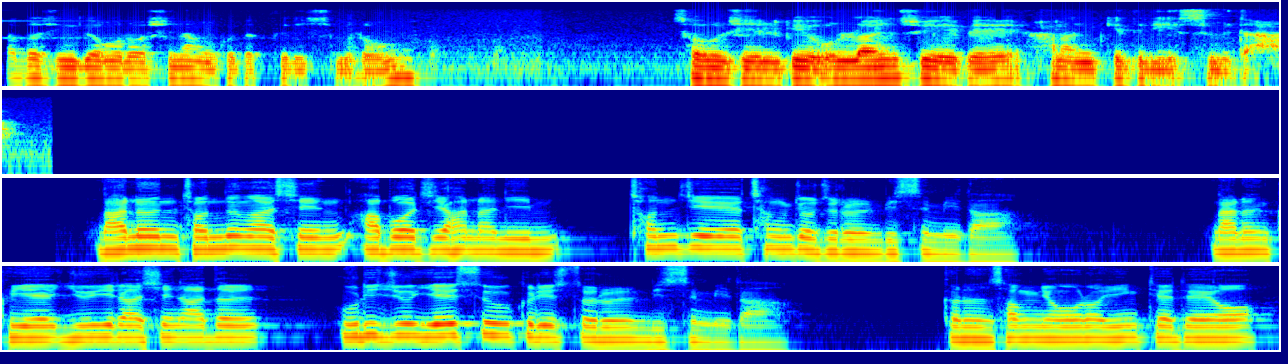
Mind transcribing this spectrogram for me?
사도신경으로 신앙 고백 드리심으로 서울제일교회 온라인 수예배 하나님께 드리겠습니다. 나는 전능하신 아버지 하나님 천지의 창조주를 믿습니다. 나는 그의 유일하신 아들 우리 주 예수 그리스도를 믿습니다. 그는 성령으로 잉태되어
